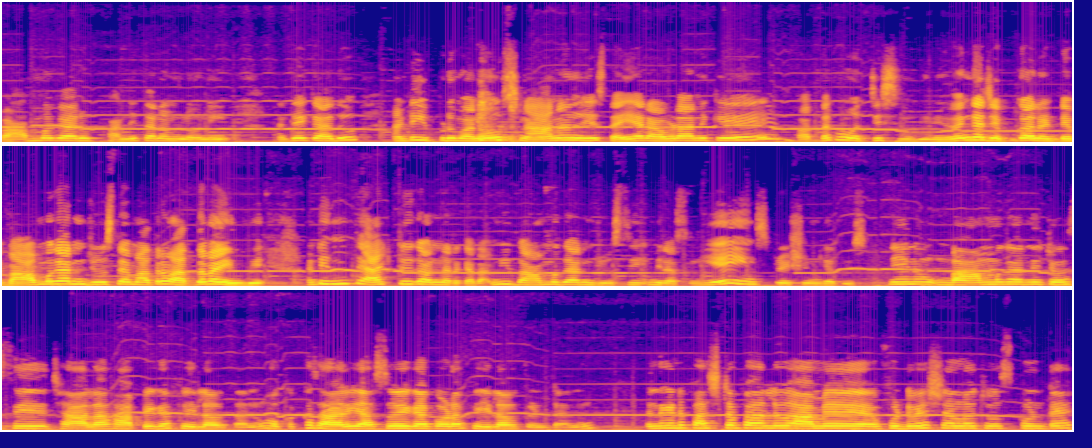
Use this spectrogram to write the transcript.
బామ్మగారు పనితనంలోని అంతేకాదు అంటే ఇప్పుడు మనం స్నానం చేసి తయారవడానికే బద్ధకం వచ్చేసింది. నిజంగా చెప్పుకోవాలంటే బామ్మగారిని చూస్తే మాత్రం అర్థమైంది. అంటే ఇంత యాక్టివ్గా ఉన్నారు కదా మీ బామ్మగారిని చూసి మీరు అసలు ఏ ఇన్స్పిరేషన్గా తీసుకున్నారు నేను బామ్మగారిని చూసి చాలా హ్యాపీగా ఫీల్ అవుతాను. ఒక్కొక్కసారి అసూయగా కూడా ఫీల్ అవుతుంటాను. ఎందుకంటే ఫస్ట్ ఆఫ్ ఆల్ ఆమె ఫుడ్ విషయంలో చూసుకుంటే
